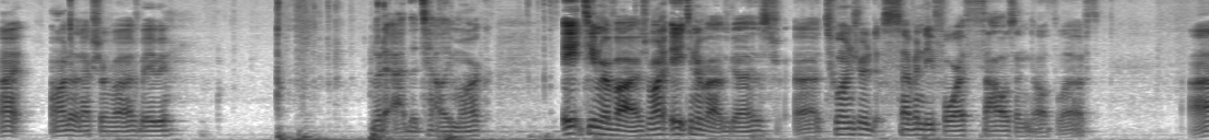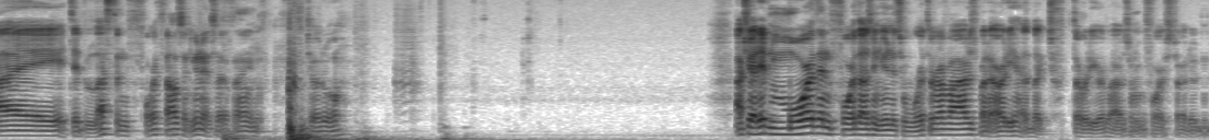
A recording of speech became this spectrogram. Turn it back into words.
All right, on to the next revive, baby. I'm gonna add the tally mark. 18 revives. We're on 18 revives, guys. Uh, 274,000 health left. I did less than 4,000 units, I think, total. Actually, I did more than 4,000 units worth of revives, but I already had like 30 revives from before I started.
